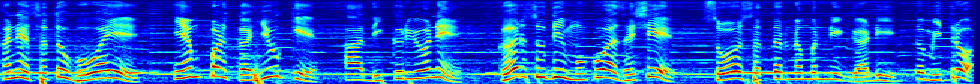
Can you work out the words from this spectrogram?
અને સતુભુવાએ એમ પણ કહ્યું કે આ દીકરીઓને ઘર સુધી મૂકવા જશે. સોળ સત્તર નંબરની ગાડી. તો મિત્રો,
